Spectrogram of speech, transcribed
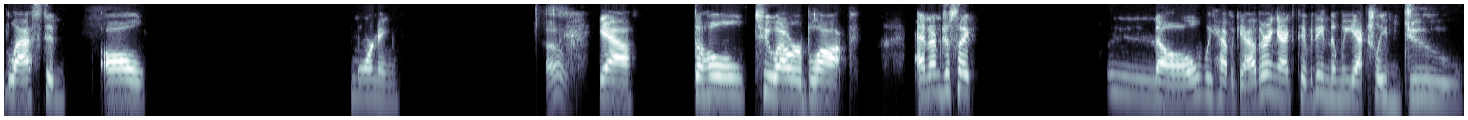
lasted all morning. Oh, Yeah, the whole two hour block. And I'm just like, no, we have a gathering activity and then we actually do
